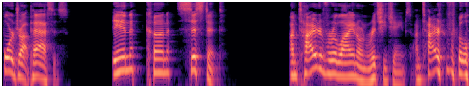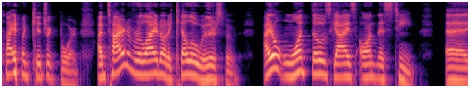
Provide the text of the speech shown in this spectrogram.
four drop passes. Inconsistent. I'm tired of relying on Richie James. I'm tired of relying on Kendrick Bourne. I'm tired of relying on Ahkello Witherspoon. I don't want those guys on this team. Uh,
